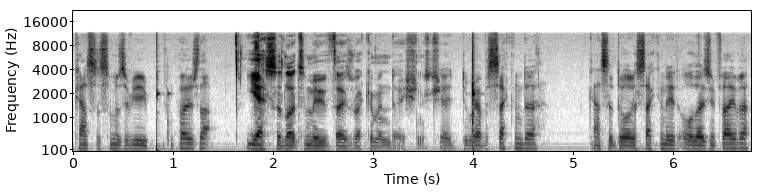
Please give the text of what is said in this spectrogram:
Councillor Summers, have you proposed that? Yes, I'd like to move those recommendations, Chair. Do we have a seconder? Councillor Doyle seconded. All those in favour?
